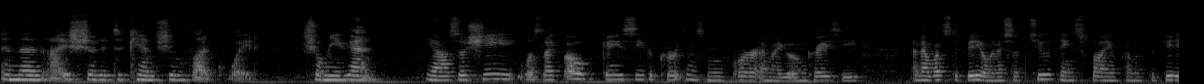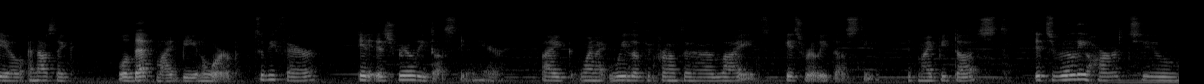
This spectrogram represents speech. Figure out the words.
and then I showed it to Kim. She was like, "Wait, show me again." Yeah, so she was like, Oh, can you see the curtains move or am I going crazy? And I watched the video and I saw two things fly in front of the video and I was like, Well, that might be an orb. To be fair, it is really dusty in here. Like when I, we look in front of the light, it's really dusty. It might be dust. It's really hard to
